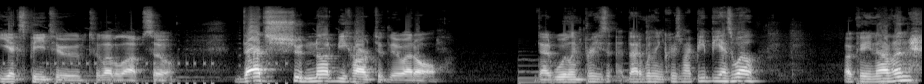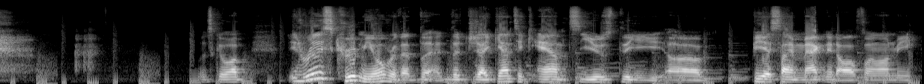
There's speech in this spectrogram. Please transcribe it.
EXP to, to level up, so that should not be hard to do at all. That will increase that will increase my PP as well. Okay, now then. Let's go up. It really screwed me over that the, the gigantic ants used the uh, PSI magnet alpha on me.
